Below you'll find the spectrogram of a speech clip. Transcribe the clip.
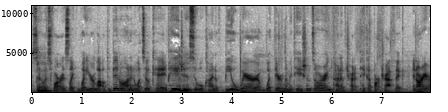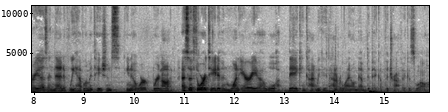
so mm-hmm. as far as like what you're allowed to bid on and what's okay in pages mm-hmm. so we'll kind of be aware of what their limitations are and kind of try to pick up our traffic in our areas and then if we have limitations you know we're, we're not as authoritative in one area we'll they can kind of, we can kind of rely on them to pick up the traffic as well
